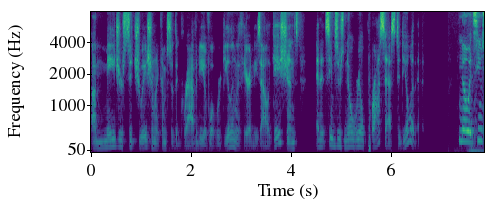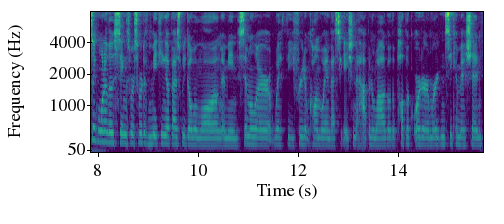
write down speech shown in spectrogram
a major situation when it comes to the gravity of what we're dealing with here in these allegations. And it seems there's no real process to deal with it. No, it seems like one of those things we're sort of making up as we go along. I mean, similar with the Freedom Convoy investigation that happened a while ago, the Public Order Emergency Commission.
